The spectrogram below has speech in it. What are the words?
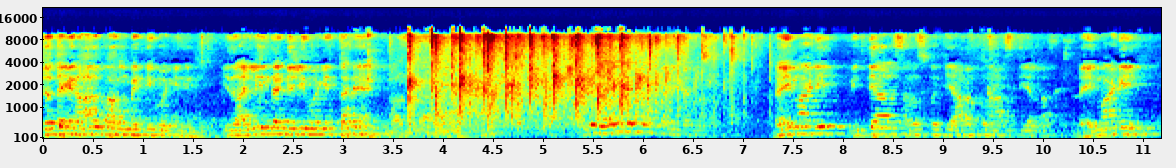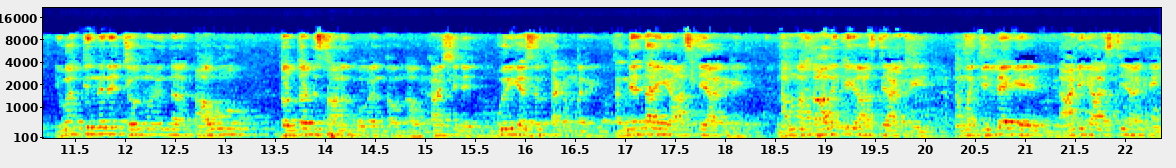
ಜೊತೆಗೆ ನಾನು ಪಾರ್ಲಿಮೆಂಟಿಗೆ ಹೋಗಿದ್ದೀನಿ. ಇದು ಅಲ್ಲಿಂದ ಡೆಲ್ಲಿಗೆ ಹೋಗಿರ್ತಾನೆ. ದಯಮಾಡಿ ವಿದ್ಯಾ ಸರಸ್ವತಿ ಯಾರಪ್ಪನ ಆಸ್ತಿ ಅಲ್ಲ ದಯಮಾಡಿ ಇವತ್ತಿಂದನೇ ಚೋರ್ನೂರಿಂದ ತಾವು ದೊಡ್ಡ ದೊಡ್ಡ ಸ್ಥಾನಕ್ಕೆ ಹೋಗುವಂತ ಒಂದು ಅವಕಾಶ ಇದೆ. ಊರಿಗೆ ಹೆಸರು ತಗೊಂಬರ್ರಿ. ತಂದೆ ತಾಯಿಗೆ ಆಸ್ತಿ ಆಗ್ರಿ. ನಮ್ಮ ತಾಲೂಕಿಗೆ ಆಸ್ತಿ ಆಗ್ರಿ. ನಮ್ಮ ಜಿಲ್ಲೆಗೆ ನಾಡಿಗೆ ಆಸ್ತಿ ಆಗ್ರಿ.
